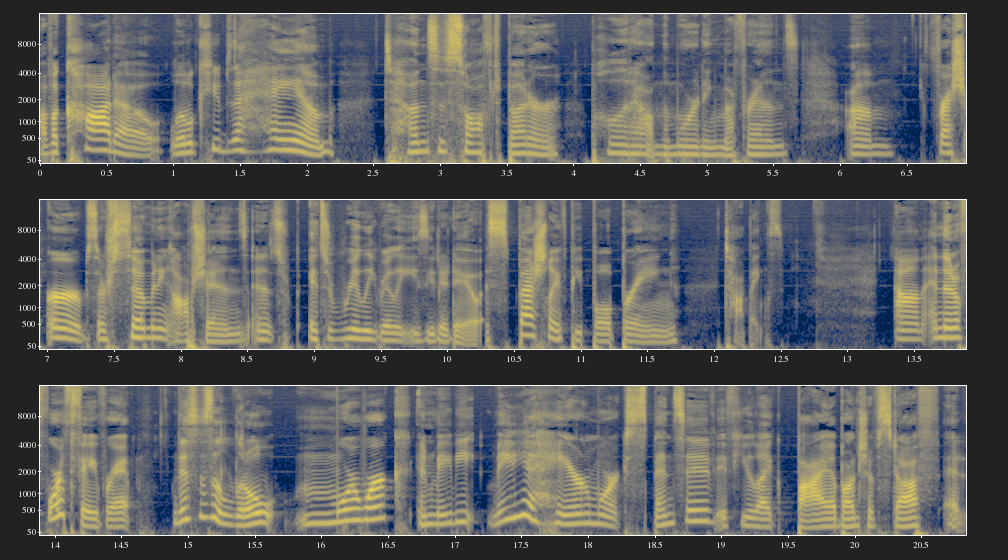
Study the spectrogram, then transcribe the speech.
avocado, little cubes of ham, tons of soft butter. Pull it out in the morning, my friends. Um, fresh herbs. There's so many options, and it's it's really really easy to do, especially if people bring toppings. Um, and then a fourth favorite. This is a little more work and maybe maybe a hair more expensive if you like buy a bunch of stuff at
